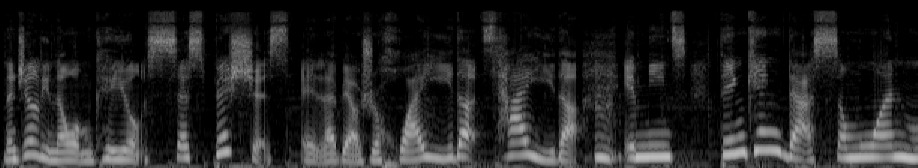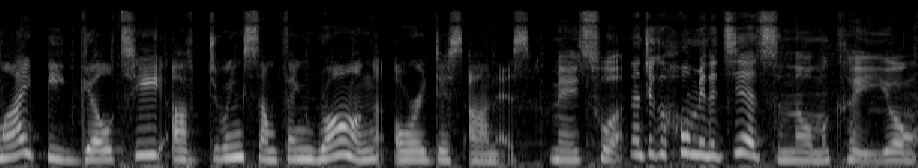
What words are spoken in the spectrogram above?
那这里呢，我们可以用 suspicious 哎来表示怀疑的、猜疑的。嗯、It means thinking that someone might be guilty of doing something wrong or dishonest。没错，那这个后面的介词呢，我们可以用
